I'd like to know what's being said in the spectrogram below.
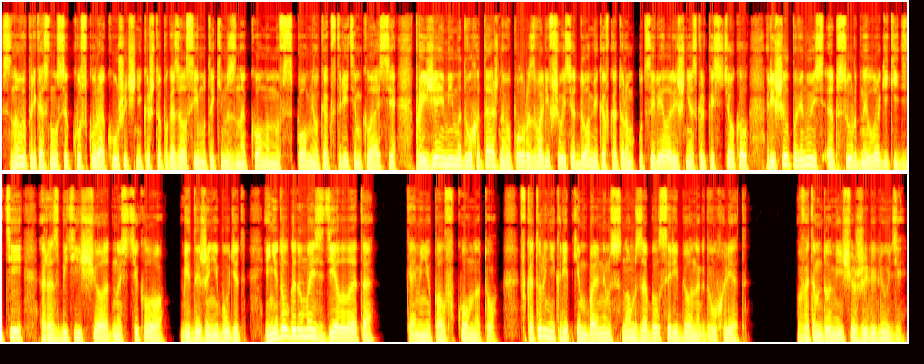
Снова прикоснулся к куску ракушечника, что показался ему таким знакомым, и вспомнил, как в третьем классе, проезжая мимо двухэтажного полуразвалившегося домика, в котором уцелело лишь несколько стекол, решил, повинуясь абсурдной логике детей, разбить еще одно стекло. Беды же не будет, и, недолго думая, сделал это. Камень упал в комнату, в которой некрепким больным сном забылся ребенок двух лет. В этом доме еще жили люди,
